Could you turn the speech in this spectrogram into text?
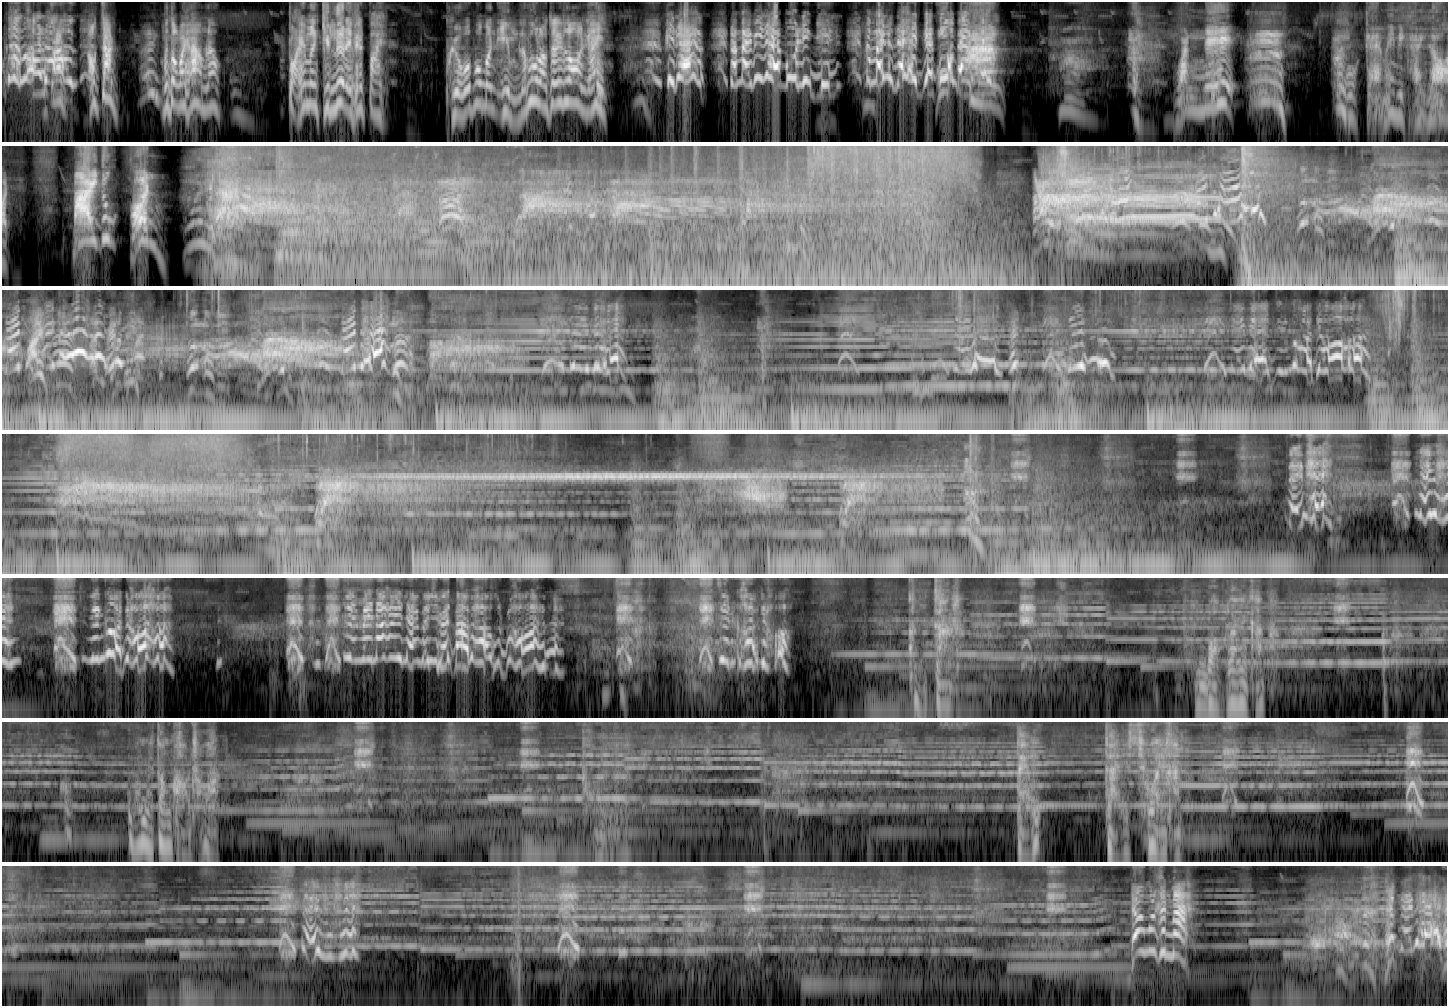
ข้าขอร้องเอาจันไม่ต้องไปห้ามแล้ว ปล่อยให้มันกินเลือดไอ้เพชรไป เผื่อว่าพวกมันอิ่มแล้วพวกเราจะได้รอดไง พี่แทบทำไมพี่แทบพูดอย่างนี้ทำไมถึงได้เห็นแก่ตัวแบบนี้วันนี้พวกแกไม่มีใครรอด ตายทุกคนน ผมบอกแล้วไงครับ ว่าไม่ต้องขอโทษ ผมเต็มใจช่วยครับนายเพชร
